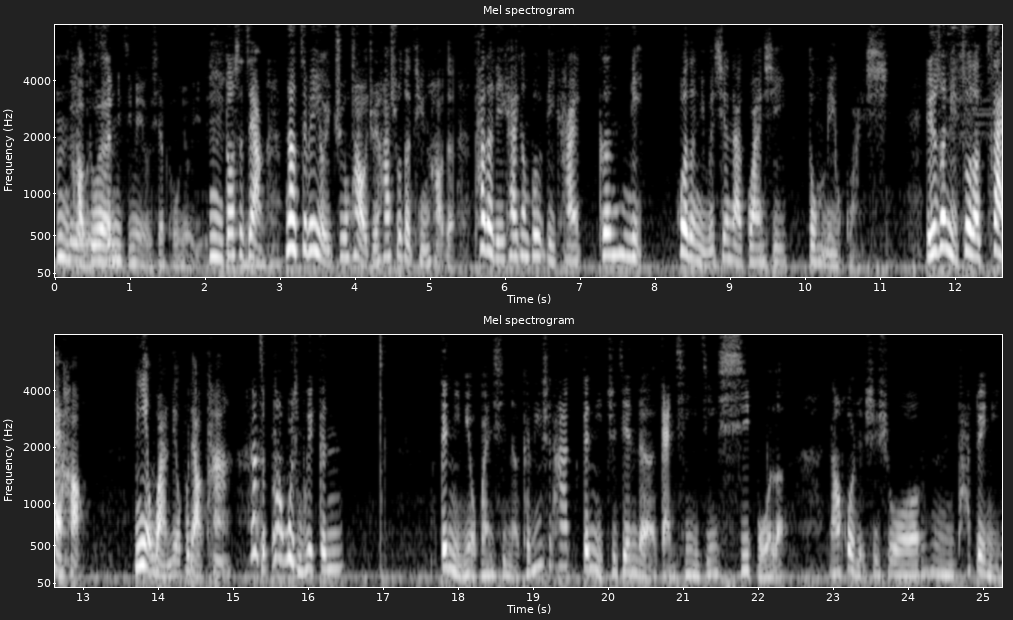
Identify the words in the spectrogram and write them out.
嗯，好多人，生命里面有一些朋友也是，嗯，都是这样。那这边有一句话，我觉得他说的挺好的，他的离开跟不离开跟你或者你们现在关系都没有关系，也就是说你做的再好。你也挽留不了他，那怎那为什么会跟跟你没有关系呢？肯定是他跟你之间的感情已经稀薄了，然后或者是说，嗯，他对你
